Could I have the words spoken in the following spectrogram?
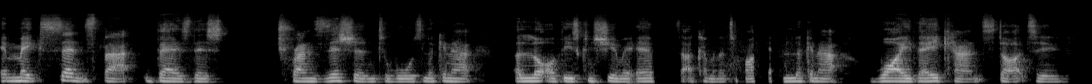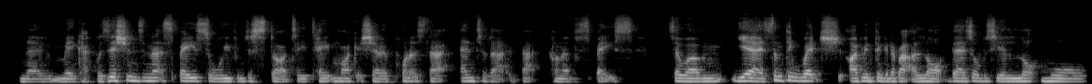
it makes sense that there's this transition towards looking at a lot of these consumer earbuds that are coming into market and looking at why they can't start to you know make acquisitions in that space or even just start to take market share of products that enter that that kind of space so um yeah it's something which i've been thinking about a lot there's obviously a lot more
